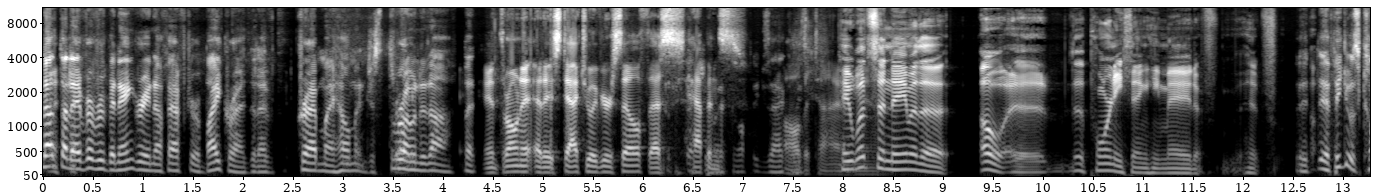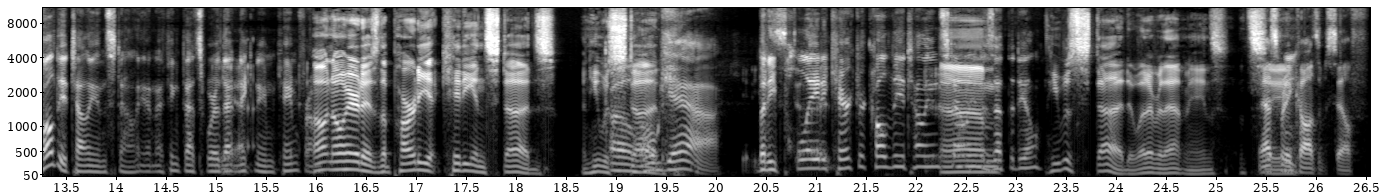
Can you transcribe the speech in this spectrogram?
not that I've ever been angry enough after a bike ride that I've grabbed my helmet and just thrown it off. But and thrown it at a statue of yourself. That happens myself, exactly. all the time. Hey, what's yeah. the name of the Oh, uh, the porny thing he made. F- f- It, I think it was called the Italian Stallion. I think that's where that Yeah. nickname came from. Oh no, here it is. The party at Kitty and Studs, and he was Oh, Stud. Oh yeah. but he played a character called the Italian Stallion. Um, Is that the deal? He was Stud, whatever that means. Let's That's see. what he calls himself.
